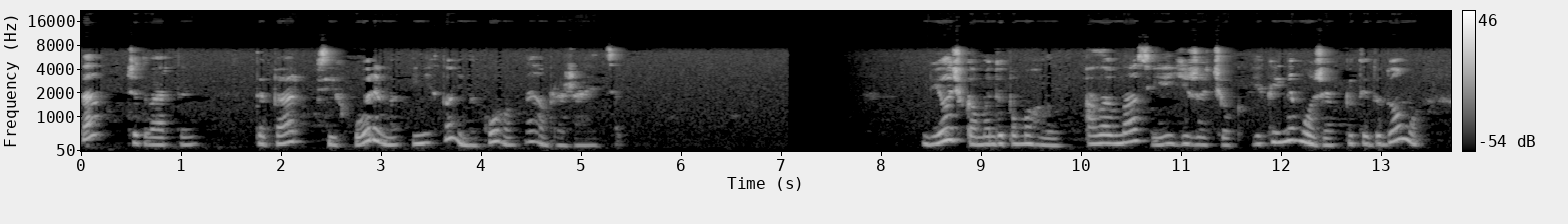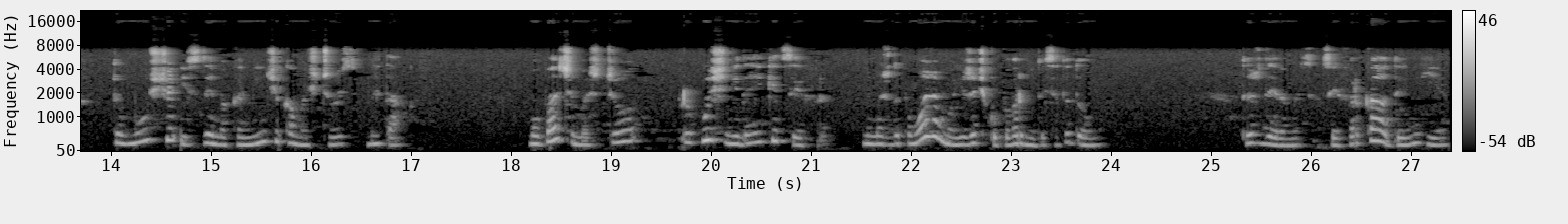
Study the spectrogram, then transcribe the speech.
та четвертою. Тепер всіх порівну і ніхто ні на кого не ображається. Білочкам ми допомогли, але в нас є їжачок, який не може піти додому, тому що із цими камінчиками щось не так. Ми бачимо, що пропущені деякі цифри. Ну, ми ж допоможемо їжачку повернутися додому. Тож дивимося, циферка 1 є,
